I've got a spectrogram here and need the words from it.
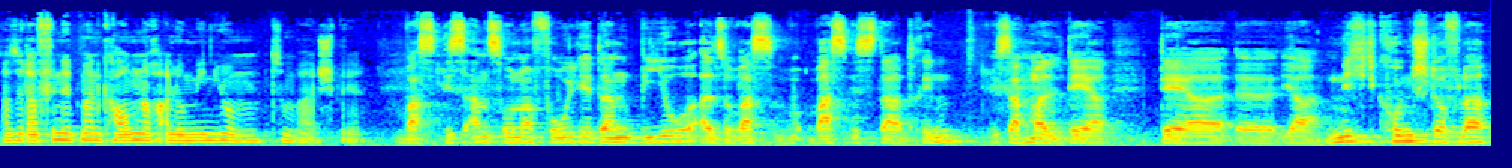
Also da findet man kaum noch Aluminium zum Beispiel. Was ist an so einer Folie dann Bio? Also was, was ist da drin? Ich sag mal, der, der äh, ja, Nicht-Kunststoffler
